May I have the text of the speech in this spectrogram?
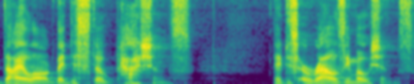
dialogue. They just stoke passions, they just arouse emotions.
